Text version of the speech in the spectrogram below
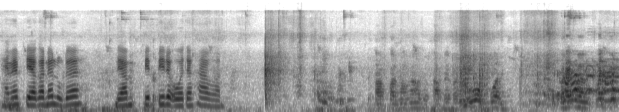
ให้แม่เปียก่อนเด้อลูกเด้อเดี๋ยวปิดวิดีโอจะเข้าก่อนตอบก่อนของเขาจะตอบไปก่อนโอ้คนไปเมืองมัน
